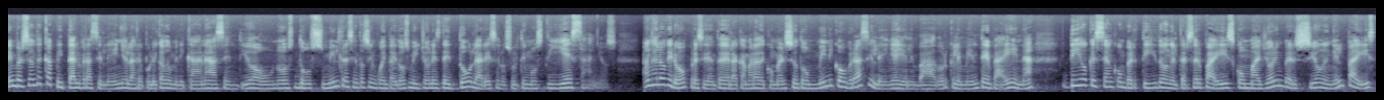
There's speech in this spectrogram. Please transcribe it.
La inversión de capital brasileño en la República Dominicana ascendió a unos 2.352 millones de dólares en los últimos 10 años. Ángelo Viró, presidente de la Cámara de Comercio Dominico Brasileña y el embajador Clemente Baena, dijo que se han convertido en el tercer país con mayor inversión en el país,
